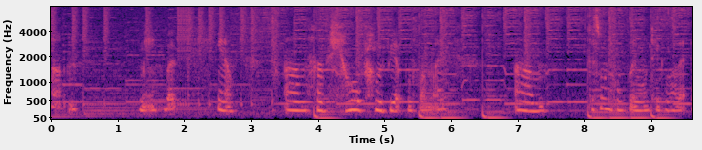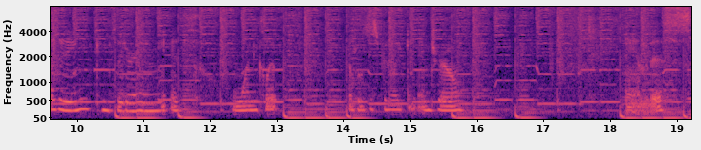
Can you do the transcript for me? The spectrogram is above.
um, me, but you know, um, her video will probably be up before mine. Um, this one hopefully won't take a lot of editing, considering it's one clip. It'll just be like an intro and this,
